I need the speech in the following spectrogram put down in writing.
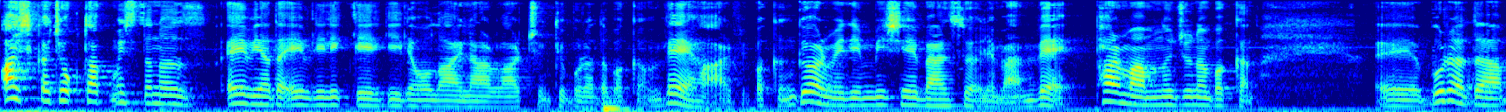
Aşka çok takmışsınız. Ev ya da evlilikle ilgili olaylar var çünkü burada bakın. V harfi bakın görmediğim bir şeyi ben söylemem. V parmağımın ucuna bakın. Ee, burada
